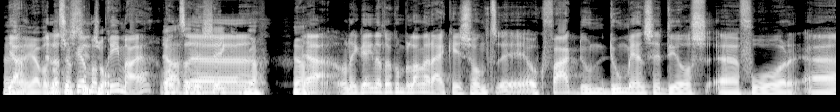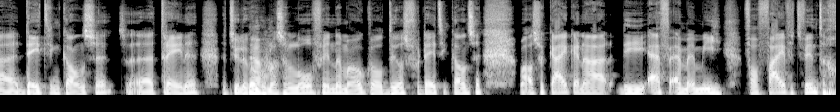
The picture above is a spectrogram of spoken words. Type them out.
Ja, ja en dat is ook helemaal prima, hè? Want, ja, dat is zeker. Ja. Ja. ja. want ik denk dat ook een belangrijk is. Want eh, ook vaak doen, doen mensen deels uh, voor uh, datingkansen trainen. Natuurlijk ook omdat ze lol vinden, maar ook wel deels voor datingkansen. Maar als we kijken naar die FMMI van 25,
